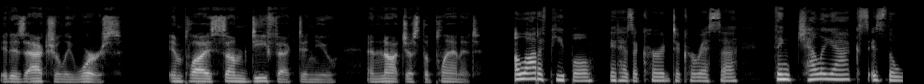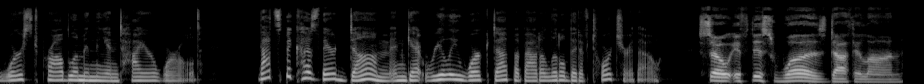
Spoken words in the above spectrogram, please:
it is actually worse. Implies some defect in you, and not just the planet. A lot of people, it has occurred to Carissa, think Cheliax is the worst problem in the entire world. That's because they're dumb and get really worked up about a little bit of torture, though. So if this was Dath Ilan,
